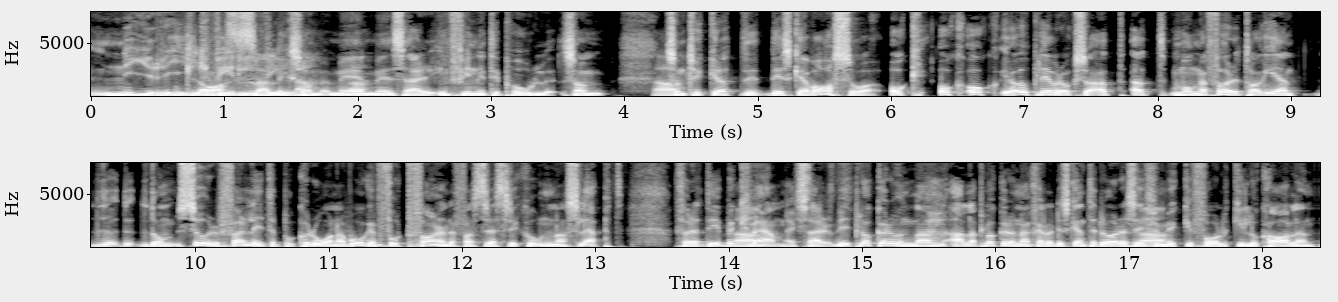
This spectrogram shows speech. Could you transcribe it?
nyrik Glasvilla. villa liksom, med, Ja. med så här infinity pool som, Ja. som tycker att det, det ska vara så. Och, och, och jag upplever också att, att många företag egent, de, de surfar lite på coronavågen fortfarande fast restriktionerna har släppt. För att det är bekvämt. här, vi plockar undan, alla plockar undan själva. Det ska inte röra sig Ja. för mycket folk i lokalen.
